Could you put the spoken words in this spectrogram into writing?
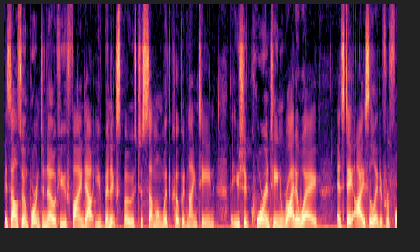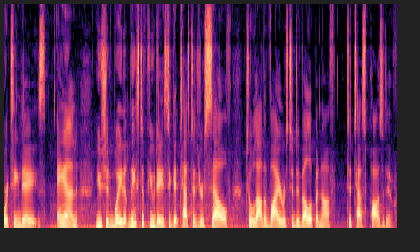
It's also important to know if you find out you've been exposed to someone with COVID 19 that you should quarantine right away and stay isolated for 14 days. And you should wait at least a few days to get tested yourself to allow the virus to develop enough to test positive.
